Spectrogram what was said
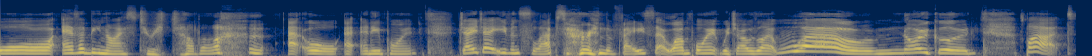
or ever be nice to each other at all at any point. JJ even slaps her in the face at one point, which I was like, whoa, no good. But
